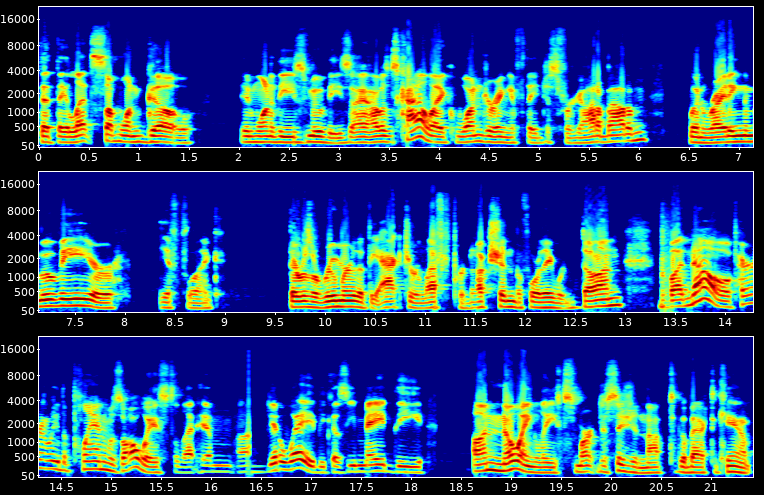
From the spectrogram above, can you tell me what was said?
that they let someone go in one of these movies. I, I was kind of like wondering if they just forgot about him when writing the movie, or if like there was a rumor that the actor left production before they were done. But no, apparently the plan was always to let him uh, get away because he made the unknowingly smart decision not to go back to camp,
